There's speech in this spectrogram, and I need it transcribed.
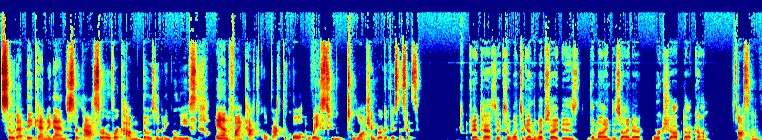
so that they can again surpass or overcome those limiting beliefs and find tactical practical ways to to launch and grow their businesses fantastic. So once again the website is theminddesignerworkshop.com awesome.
